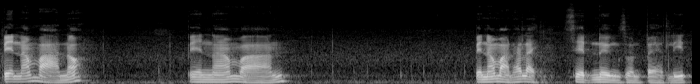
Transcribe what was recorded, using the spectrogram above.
เป็นน้ำหวานเนาะเป็นน้ำหวาน เป็นน้ำหวานเท่าไหร่เศษหนึ่งส่วนแปดลิตร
